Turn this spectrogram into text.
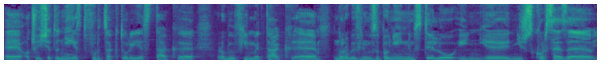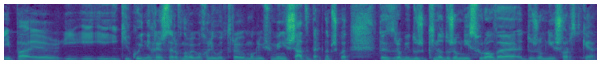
E, oczywiście to nie jest twórca, który jest tak, e, robił filmy tak, e, no robił filmy w zupełnie innym stylu i, e, niż Scorsese i, e, i, i, i, kilku innych reżyserów nowego Hollywood, które moglibyśmy wymienić, Schatzberg na przykład. To jest, kino dużo mniej surowe, dużo mniej szorstkie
